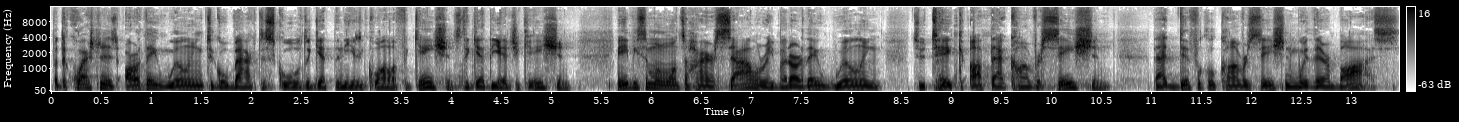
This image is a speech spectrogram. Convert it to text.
but the question is are they willing to go back to school to get the needed qualifications, to get the education? Maybe someone wants a higher salary, but are they willing to take up that conversation? That difficult conversation with their boss.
